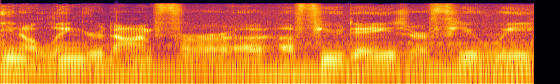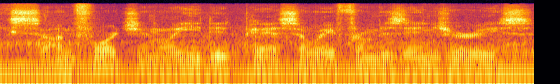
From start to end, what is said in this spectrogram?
you know lingered on for a, a few days or a few weeks. Unfortunately, he did pass away from his injuries.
